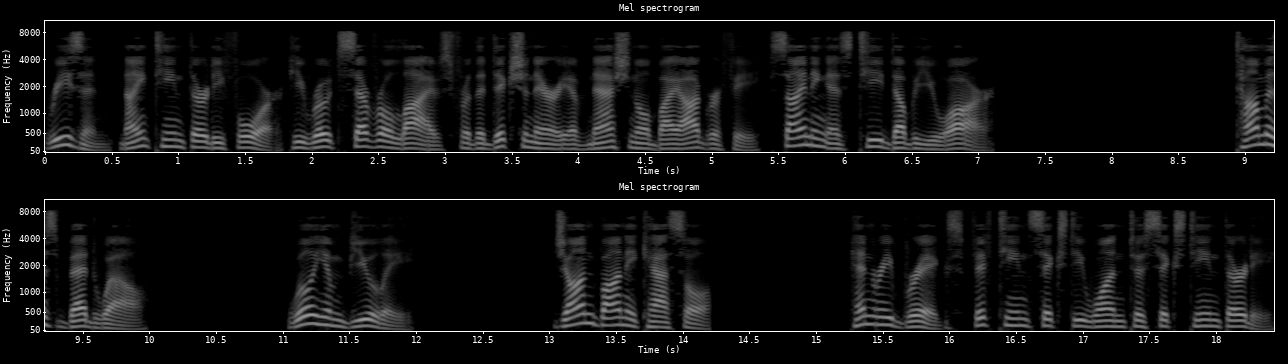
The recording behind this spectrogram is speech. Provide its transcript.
Reason 1934 he wrote several lives for the Dictionary of National Biography, signing as T.W.R. Thomas Bedwell William Bewley John Bonnycastle Henry Briggs 1561 to 1630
